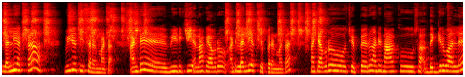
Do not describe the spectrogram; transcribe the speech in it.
లల్లి అక్క వీడియో తీశారనమాట అంటే వీడికి నాకు ఎవరో అంటే లల్లి అక్క చెప్పారనమాట నాకు ఎవరో చెప్పారు అంటే నాకు స- దగ్గర వాళ్ళే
